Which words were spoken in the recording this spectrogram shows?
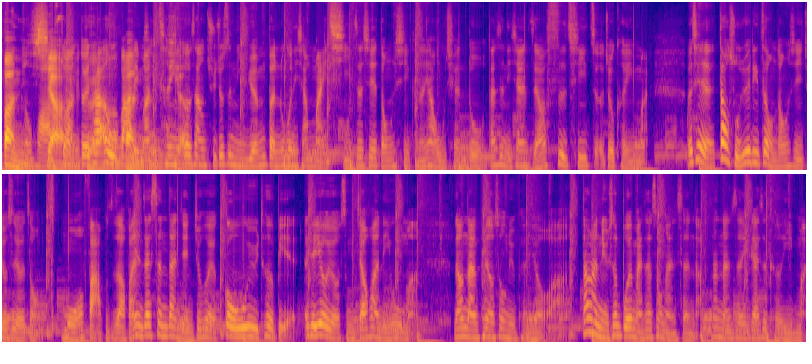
半以很划下算，欸，对它啊二五八零嘛，你乘以下二上去，就是你原本如果你想买齐这些东西，可能要五千多，但是你现在只要四七折就可以买。而且倒数月历这种东西就是有一种魔法，不知道，反正你在圣诞节你就会有购物欲特别，而且又有什么交换礼物嘛，然后男朋友送女朋友啊，当然女生不会买这送男生啦，那男生应该是可以买，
